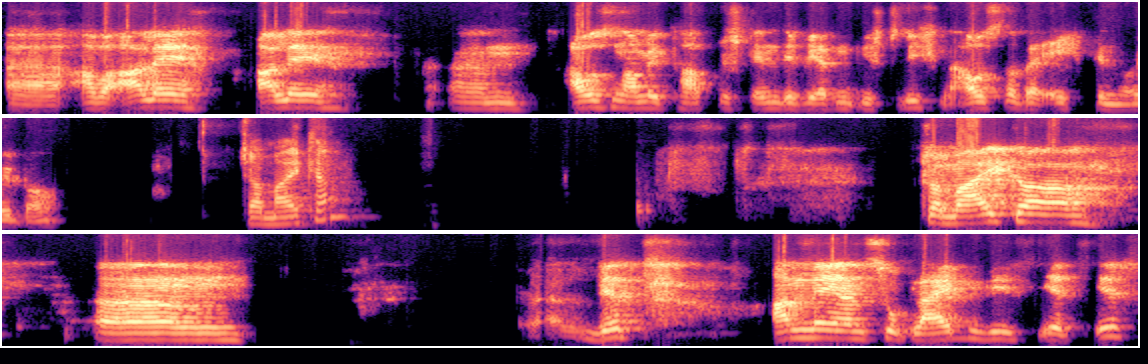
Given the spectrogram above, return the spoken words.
äh, aber alle, alle ähm, Ausnahmetatbestände werden gestrichen, außer der echte Neubau. Jamaika? Jamaika ähm, wird annähernd so bleiben, wie es jetzt ist.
